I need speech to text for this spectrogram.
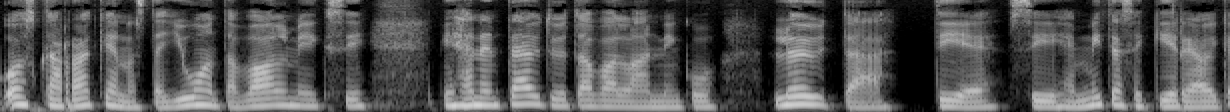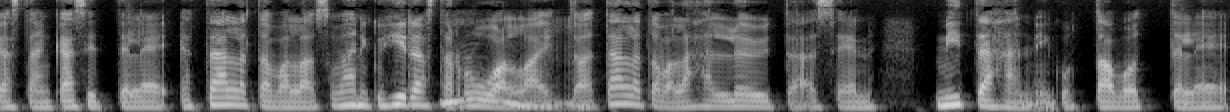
koskaan rakenna sitä juonta valmiiksi, niin hänen täytyy tavallaan niin kuin löytää tie siihen, mitä se kirja oikeastaan käsittelee. Ja tällä tavalla, se on vähän niin kuin hidasta mm. ruoanlaittoa. Tällä tavalla hän löytää sen, mitä hän niin kuin tavoittelee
